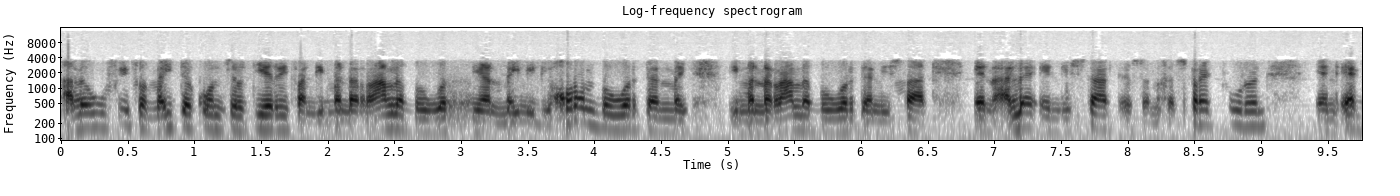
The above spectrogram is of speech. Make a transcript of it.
Hulle hoef nie vir my te konsulteer nie van die minerale behoort nie aan my nie. Die grond behoort aan my, die minerale behoort aan die staat en hulle en die staat is in gesprek voerend en ek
